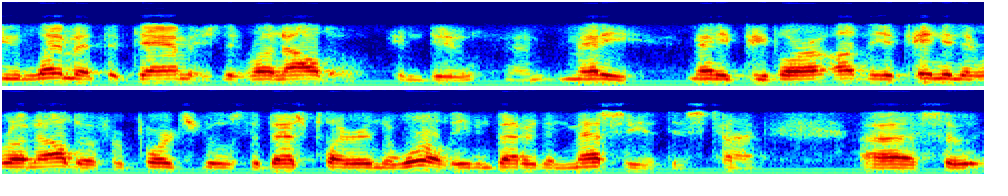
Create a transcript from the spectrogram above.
to limit the damage that Ronaldo can do. And many many people are of the opinion that Ronaldo for Portugal is the best player in the world, even better than Messi at this time. Uh, so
